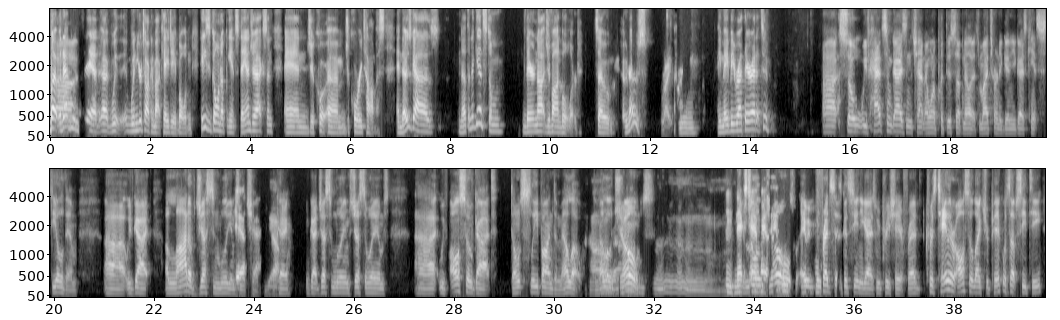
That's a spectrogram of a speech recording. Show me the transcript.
But with that Uh, being said, uh, wi- when you're talking about KJ Bolden, he's going up against Dan Jackson and Jacor- um, JaCorey Thomas, and those guys. Nothing against them, they're not Javon Bullard. So who knows? Right. I mean, he may be right there at it too. Uh, so we've had some guys in the chat, and I want to put this up now that it's my turn again. You guys can't steal them. Uh, we've got a lot of Justin Williams in the chat. Yeah. Okay, we've got Justin Williams, Justin Williams. Uh, we've also got don't sleep on Demello, Demello Oh, Jones. Next Demello. Jones. Hey, Fred says, "Good seeing you guys. We appreciate it, Fred." Chris Taylor also liked your pick. What's up, CT?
